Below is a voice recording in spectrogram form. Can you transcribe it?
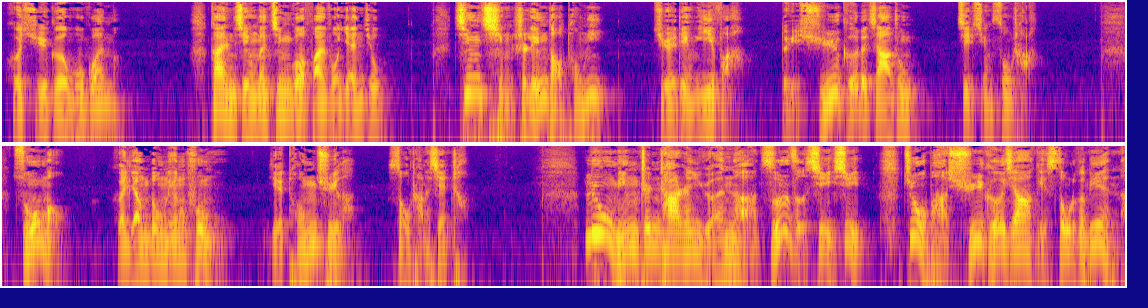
和徐格无关吗？干警们经过反复研究。经请示领导同意，决定依法对徐格的家中进行搜查。祖某和杨东陵的父母也同去了搜查的现场。六名侦查人员呢，仔仔细细就把徐格家给搜了个遍呢，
